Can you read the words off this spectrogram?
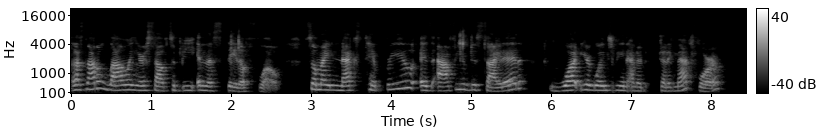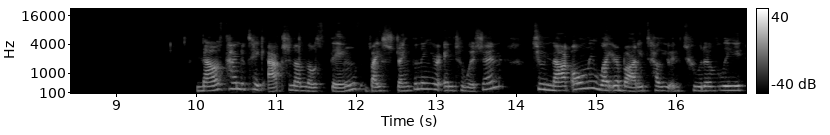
That's not allowing yourself to be in the state of flow. So, my next tip for you is after you've decided what you're going to be an energetic match for, now it's time to take action on those things by strengthening your intuition to not only let your body tell you intuitively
